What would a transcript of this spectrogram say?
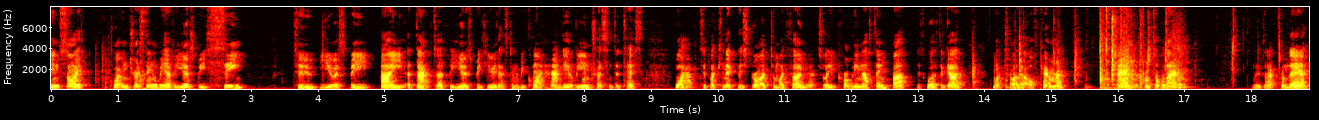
Inside, quite interesting, we have a USB-C to USB-A adapter for USB 3. That's going to be quite handy. It'll be interesting to test what happens if I connect this drive to my phone actually. Probably nothing, but it's worth a go. Might try that off camera. And on top of that, move that from there.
